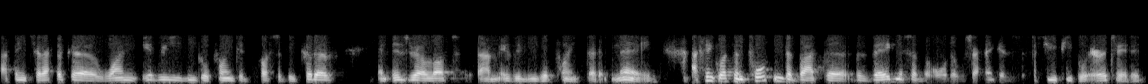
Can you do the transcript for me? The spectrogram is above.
I think South Africa won every legal point it possibly could have and Israel lost um, every legal point that it made. I think what's important about the, the vagueness of the order, which I think is a few people irritated,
